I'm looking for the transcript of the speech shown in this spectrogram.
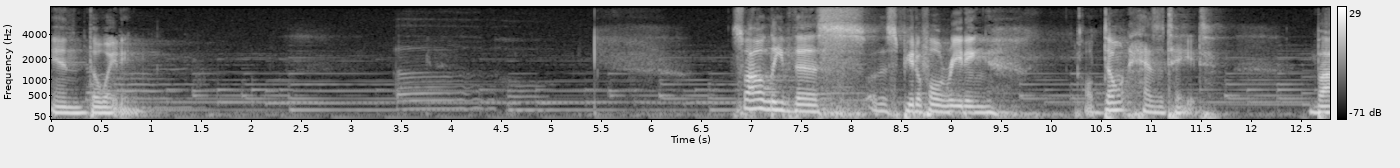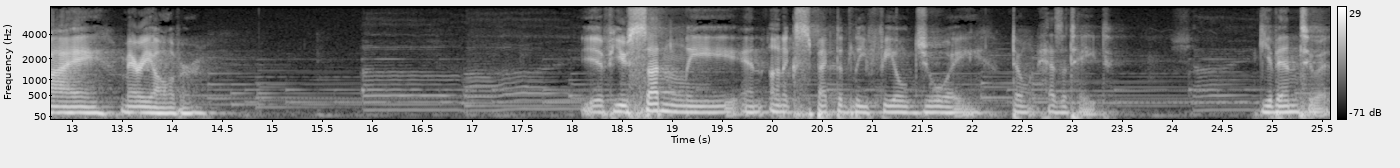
in the waiting. So I'll leave this this beautiful reading called Don't Hesitate by Mary Oliver. If you suddenly and unexpectedly feel joy, don't hesitate. Give in to it.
